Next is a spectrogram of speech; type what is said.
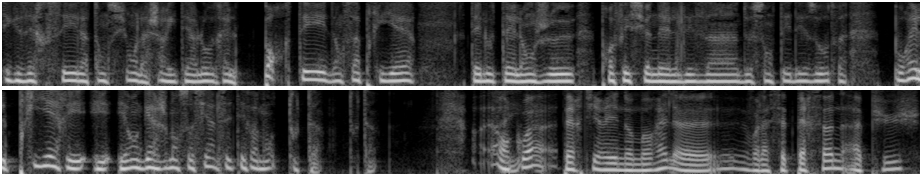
exercer l'attention, la charité à l'autre. Elle portait dans sa prière tel ou tel enjeu professionnel des uns, de santé des autres. Pour elle, prière et, et engagement social, c'était vraiment tout un. En quoi, Père Thierry Nomorel, euh, voilà, cette personne a pu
